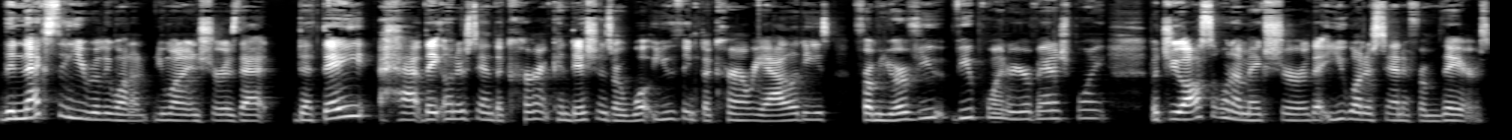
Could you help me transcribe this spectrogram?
the next thing you really want to you want to ensure is that that they have they understand the current conditions or what you think the current realities from your view viewpoint or your vantage point but you also want to make sure that you understand it from theirs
